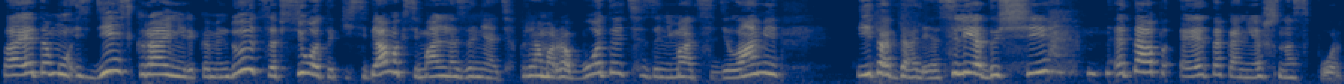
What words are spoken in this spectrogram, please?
Поэтому здесь крайне рекомендуется все-таки себя максимально занять, прямо работать, заниматься делами и так далее. Следующий этап – это, конечно, спорт.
